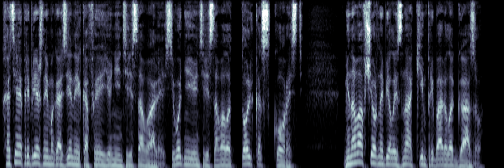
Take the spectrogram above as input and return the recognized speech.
Хотя и прибрежные магазины и кафе ее не интересовали, сегодня ее интересовала только скорость. Миновав черно-белый знак, Ким прибавила газу.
